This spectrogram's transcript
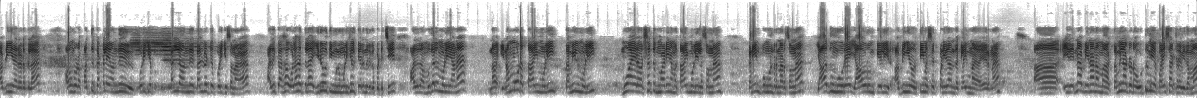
அப்படிங்கிற இடத்துல அவங்களோட பத்து கட்டளை வந்து பொறிக்க கல்ல வந்து கல்வெட்டு பொறிக்க சொன்னாங்க. அதுக்காக உலகத்துல இருபத்தி மூணு மொழிகள் தேர்ந்தெடுக்கப்பட்டுச்சு. அதுல முதல் மொழியான ந- நம்மோட தாய்மொழி தமிழ் மொழி மூவாயிரம் வருஷத்துக்கு முன்னாடி நம்ம தாய்மொழியில சொன்ன கணியன் பூங்குன்றனார் சொன்ன யாதும் ஊரே யாவரும் கேளீர் அப்படிங்கிற ஒரு தீமை செட் பண்ணி தான் இந்த கிளைம் நான் ஏறினேன். இது என்ன அப்படின்னா நம்ம தமிழ்நாட்டோட ஒற்றுமையை பறைசாற்றுற விதமா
